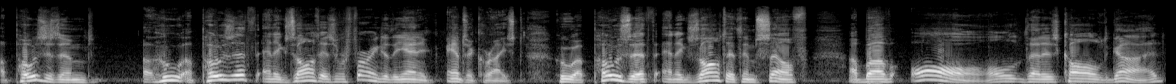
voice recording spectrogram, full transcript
opposes him uh, who opposeth and exalteth is referring to the Antichrist, who opposeth and exalteth himself above all that is called God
